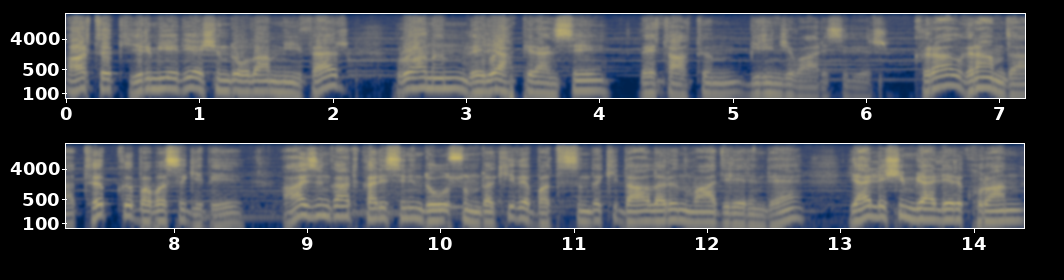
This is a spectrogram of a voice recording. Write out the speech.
Artık 27 yaşında olan Miğfer, Rohan'ın veliaht prensi ve tahtın birinci varisidir. Kral Gram da tıpkı babası gibi Isengard Kalesi'nin doğusundaki ve batısındaki dağların vadilerinde yerleşim yerleri kuran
